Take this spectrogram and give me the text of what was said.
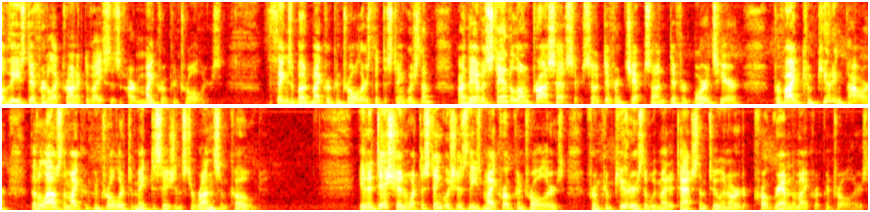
of these different electronic devices are microcontrollers. The things about microcontrollers that distinguish them are they have a standalone processor. So different chips on different boards here provide computing power that allows the microcontroller to make decisions to run some code. In addition, what distinguishes these microcontrollers from computers that we might attach them to in order to program the microcontrollers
